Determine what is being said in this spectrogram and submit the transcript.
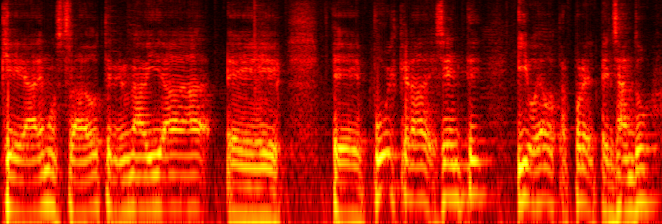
que ha demostrado tener una vida eh, eh, pulcra, decente, y voy a votar por él pensando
